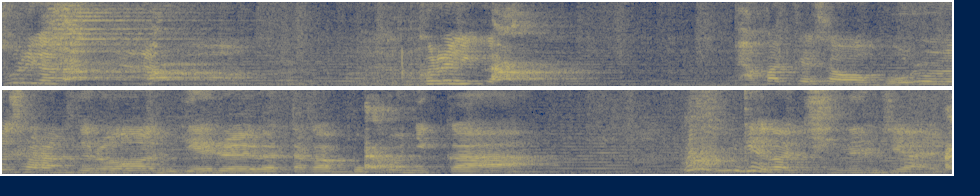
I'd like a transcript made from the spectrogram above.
소리가 크잖아요. 그러니까 바깥에서 모르는 사람들은 얘를 갖다가 못 보니까 큰 개가 짖는지 알고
